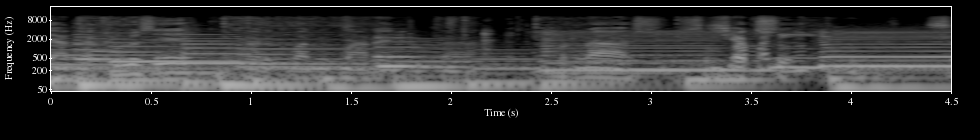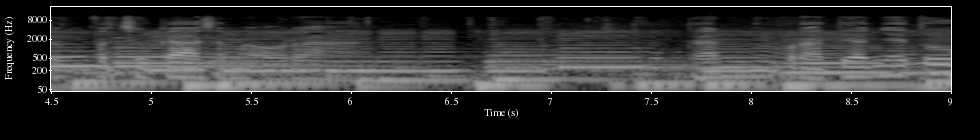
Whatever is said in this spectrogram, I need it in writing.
ya nggak dulu sih baru kemarin kemarin juga. Pernah sempat Siapa su- nih? sempat suka sama orang. Dan perhatiannya itu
